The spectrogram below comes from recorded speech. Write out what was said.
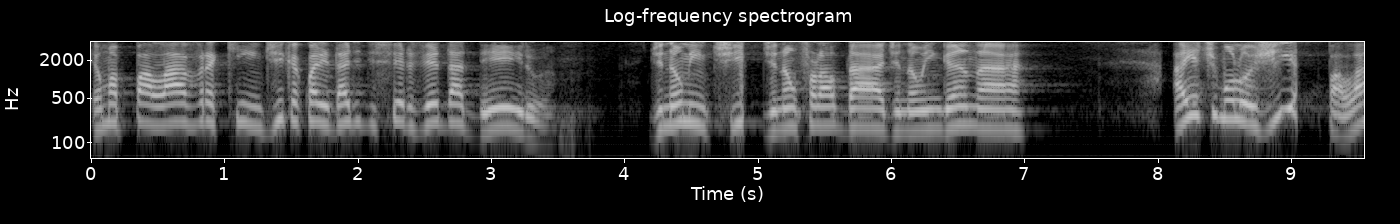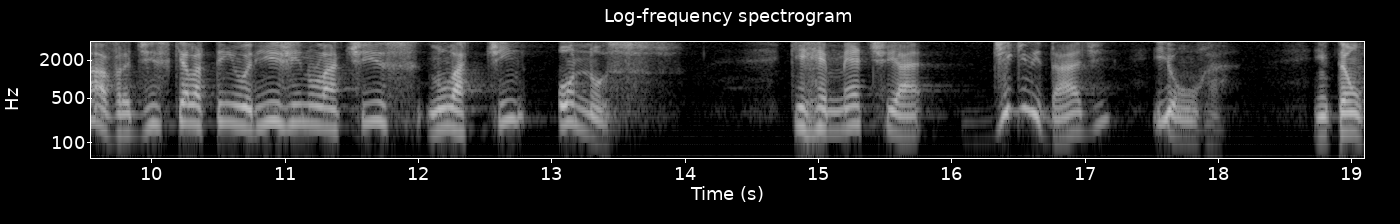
é uma palavra que indica a qualidade de ser verdadeiro, de não mentir, de não fraudar, de não enganar. A etimologia da palavra diz que ela tem origem no no latim onus, que remete a dignidade e honra. Então,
